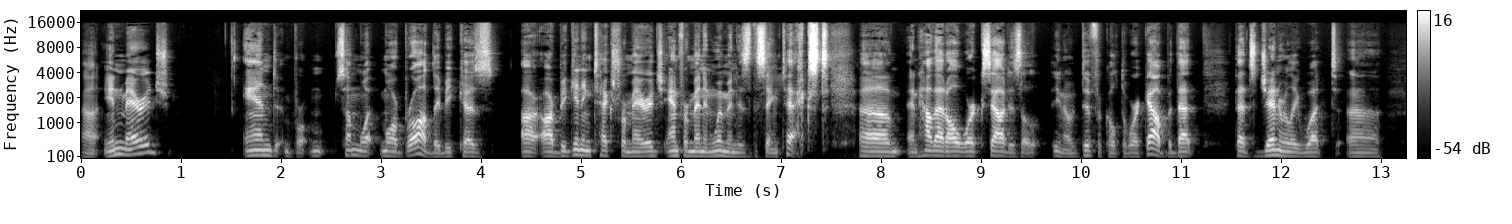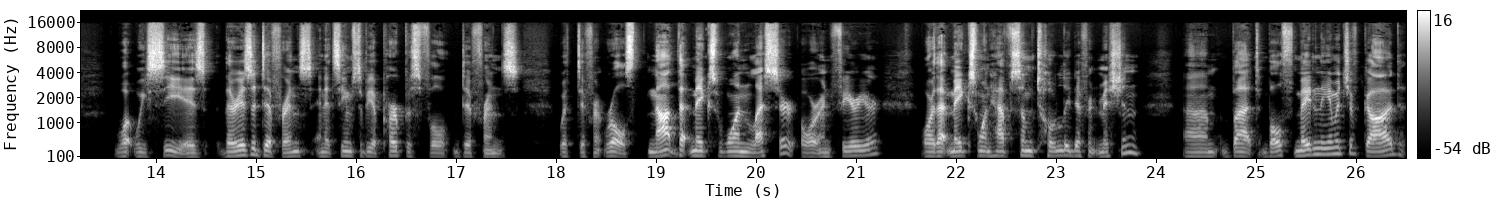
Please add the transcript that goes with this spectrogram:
uh, in marriage and somewhat more broadly because our, our, beginning text for marriage and for men and women is the same text um, and how that all works out is you know difficult to work out but that that's generally what uh, what we see is there is a difference and it seems to be a purposeful difference with different roles not that makes one lesser or inferior or that makes one have some totally different mission, um, but both made in the image of God,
